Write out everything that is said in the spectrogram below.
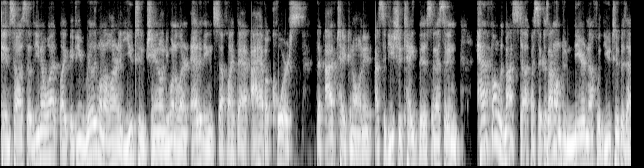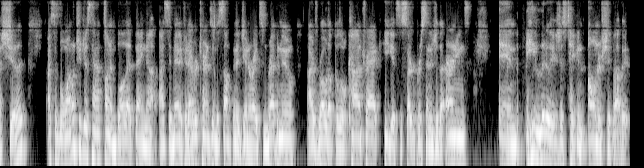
And so I said, you know what? Like, if you really want to learn a YouTube channel and you want to learn editing and stuff like that, I have a course that I've taken on it. I said, you should take this. And I said, and have fun with my stuff. I said, because I don't do near enough with YouTube as I should. I said, well, why don't you just have fun and blow that thing up? I said, man, if it mm-hmm. ever turns into something that generates some revenue, I wrote up a little contract. He gets a certain percentage of the earnings. And he literally has just taken ownership of it.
